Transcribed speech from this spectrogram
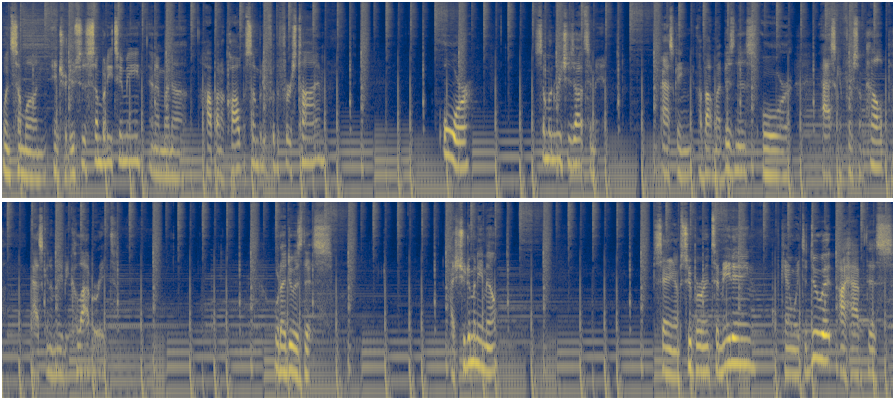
when someone introduces somebody to me and I'm going to hop on a call with somebody for the first time, or someone reaches out to me asking about my business or asking for some help, asking to maybe collaborate. What I do is this I shoot them an email saying I'm super into meeting, can't wait to do it. I have this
